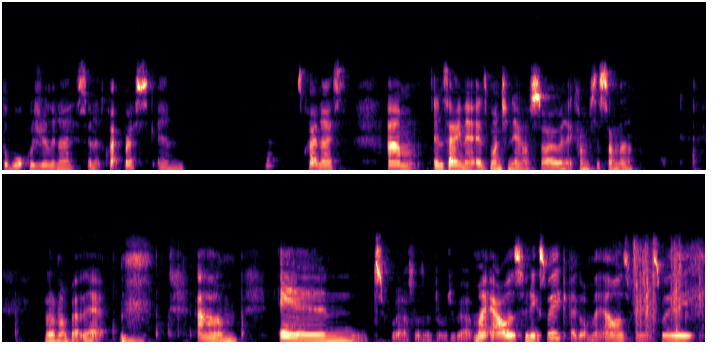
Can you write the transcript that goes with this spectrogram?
the walk was really nice, and it's quite brisk, and yeah, it's quite nice. Um, and saying that is winter now, so when it comes to summer, I don't know about that. um, and what else was I talking about? My hours for next week. I got my hours for next week.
